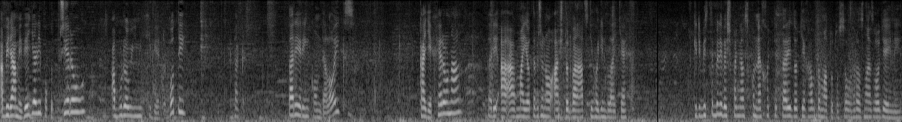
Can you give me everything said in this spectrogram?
Aby dámy věděli, pokud přijedou a budou jim chybět boty, tak tady Rincon de Loix, Kadě Cherona, tady a, a mají otevřenou až do 12 hodin v létě. Kdybyste byli ve Španělsku, nechoďte tady do těch automatů, to jsou hrozné zlodějny.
